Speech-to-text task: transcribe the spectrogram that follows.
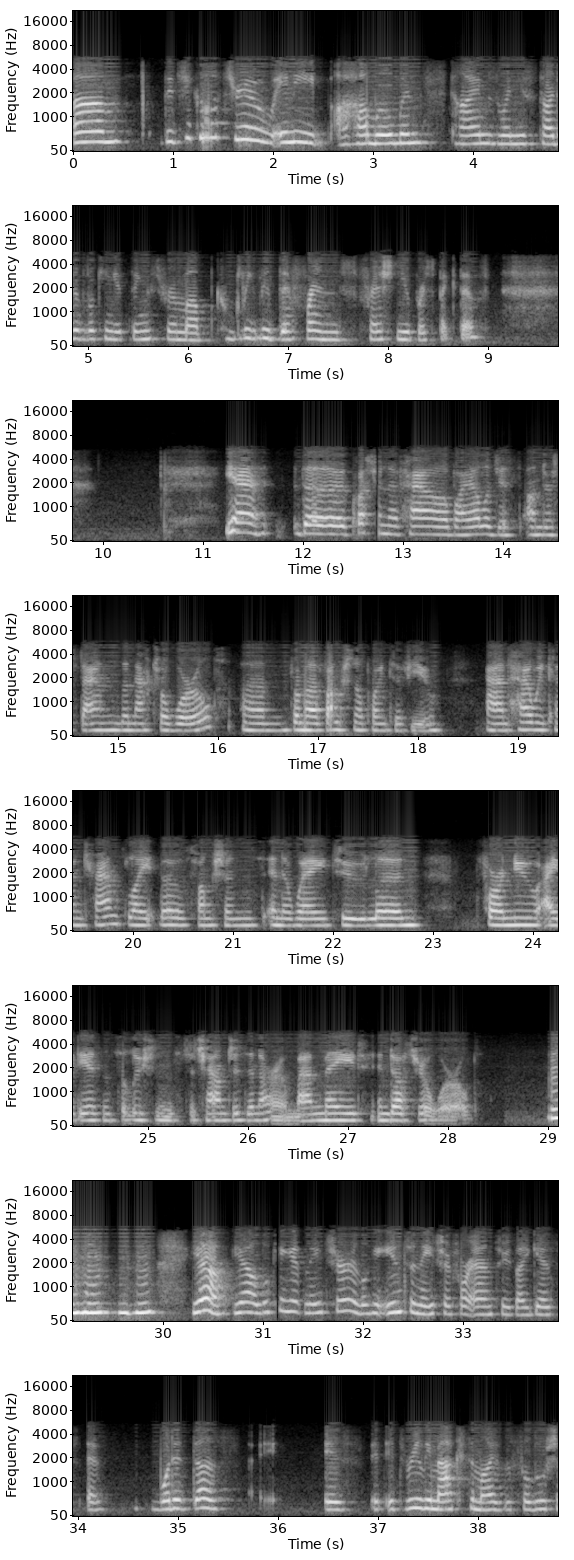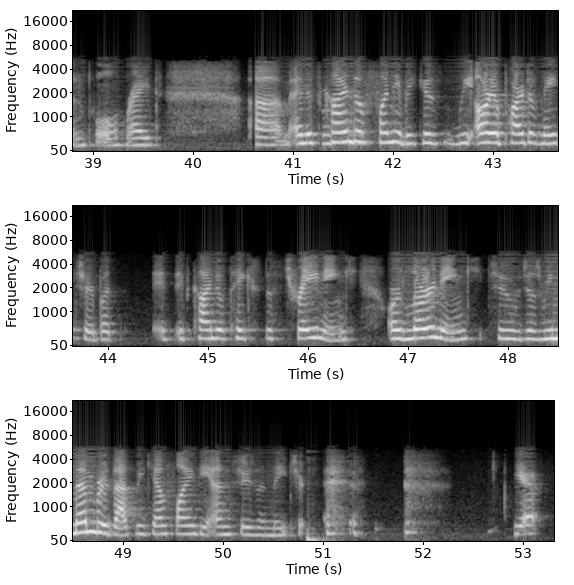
Um, did you go through any aha moments, times when you started looking at things from a completely different, fresh, new perspective? Yeah, the question of how biologists understand the natural world um, from a functional point of view and how we can translate those functions in a way to learn for new ideas and solutions to challenges in our own man-made industrial world. Mhm. Mhm. Yeah, yeah, looking at nature, looking into nature for answers, I guess as what it does is it, it really maximizes the solution pool, right? Um, and it's kind of funny because we are a part of nature, but it, it kind of takes this training or learning to just remember that we can find the answers in nature. yep.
